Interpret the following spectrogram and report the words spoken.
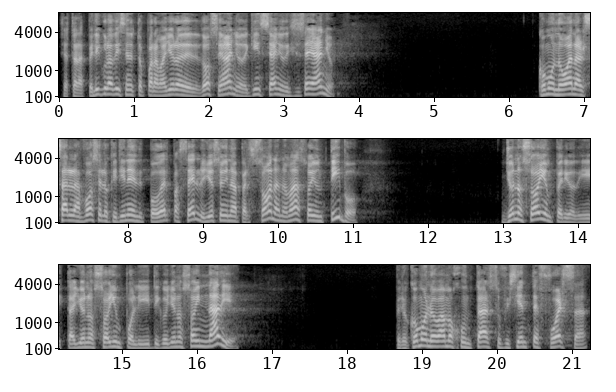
Si hasta las películas dicen esto es para mayores de 12 años, de 15 años, 16 años. ¿Cómo no van a alzar las voces los que tienen el poder para hacerlo? Yo soy una persona nomás, soy un tipo. Yo no soy un periodista, yo no soy un político, yo no soy nadie. Pero ¿cómo no vamos a juntar suficiente fuerza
